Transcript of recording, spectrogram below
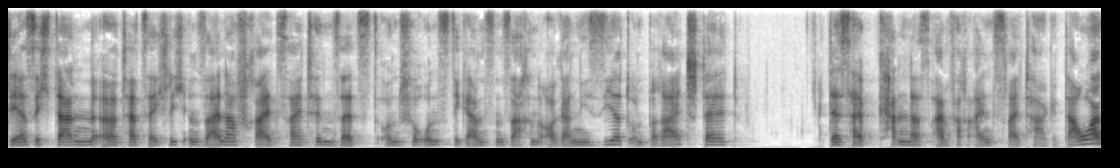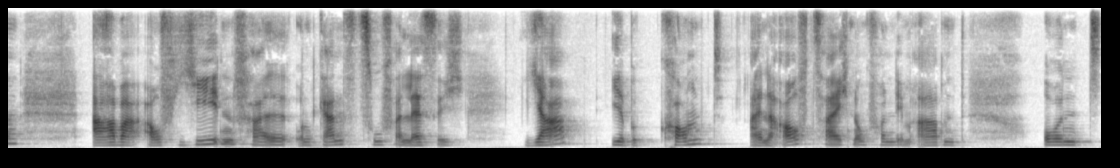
der sich dann äh, tatsächlich in seiner Freizeit hinsetzt und für uns die ganzen Sachen organisiert und bereitstellt. Deshalb kann das einfach ein, zwei Tage dauern. Aber auf jeden Fall und ganz zuverlässig, ja, ihr bekommt eine Aufzeichnung von dem Abend und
